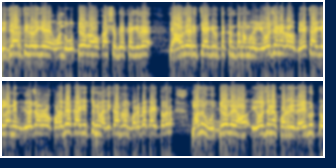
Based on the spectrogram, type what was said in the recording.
ವಿದ್ಯಾರ್ಥಿಗಳಿಗೆ ಒಂದು ಉದ್ಯೋಗ ಅವಕಾಶ ಬೇಕಾಗಿದೆ. ಯಾವುದೇ ರೀತಿಯಾಗಿರ್ತಕ್ಕಂಥ ನಮ್ಗೆ ಯೋಜನೆಗಳು ಬೇಕಾಗಿಲ್ಲ. ನಿಮ್ಗೆ ಯೋಜನೆಗಳು ಕೊಡಬೇಕಾಗಿತ್ತು ನಿಮ್ಮ ಅಧಿಕಾರದಲ್ಲಿ ಬರಬೇಕಾಗಿತ್ತು ಅಂದ್ರೆ ಮೊದಲು ಉದ್ಯೋಗ ಯೋಜನೆ ಕೊಡ್ರಿ. ದಯವಿಟ್ಟು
